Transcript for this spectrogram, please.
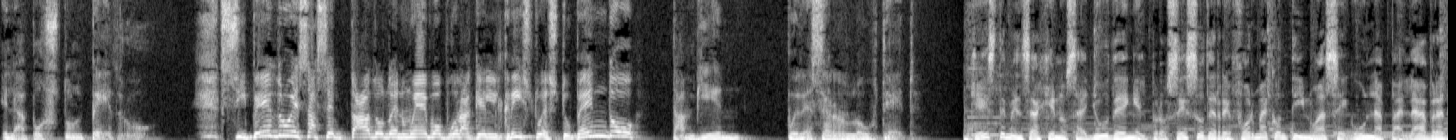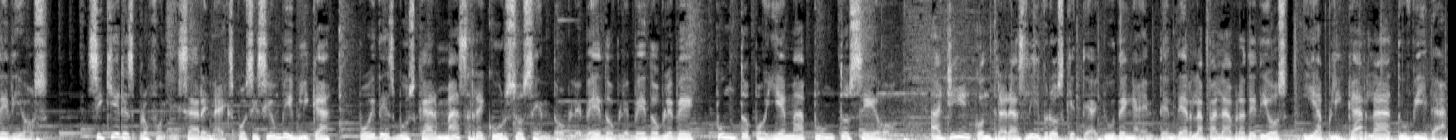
el apóstol Pedro. Si Pedro es aceptado de nuevo por aquel Cristo estupendo, también puede serlo usted. Que este mensaje nos ayude en el proceso de reforma continua según la palabra de Dios. Si quieres profundizar en la exposición bíblica, puedes buscar más recursos en www.poema.co. Allí encontrarás libros que te ayuden a entender la palabra de Dios y aplicarla a tu vida.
